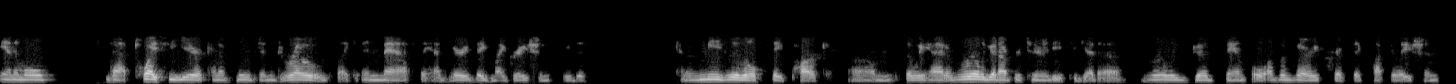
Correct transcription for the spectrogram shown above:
animal that twice a year kind of moved in droves, like in mass. They had very big migrations through this kind of measly little state park. Um, so we had a really good opportunity to get a really good sample of a very cryptic population.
